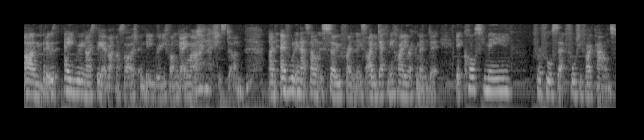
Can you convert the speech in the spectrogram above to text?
Um, but it was a really nice to get a back massage and b really fun getting my eyelashes done. And everyone in that salon is so friendly, so I would definitely highly recommend it. It cost me for a full set £45.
